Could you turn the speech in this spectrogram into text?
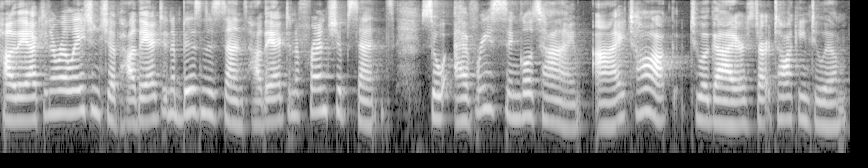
how they act in a relationship, how they act in a business sense, how they act in a friendship sense. So every single time I talk to a guy or start talking to him,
